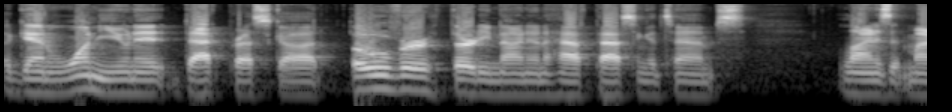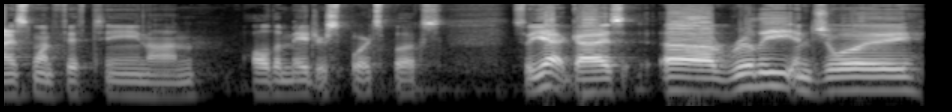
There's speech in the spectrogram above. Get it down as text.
Again, one unit, Dak Prescott, over 39 and a half passing attempts. Line is at minus 115 on all the major sports books. So yeah, guys, uh, really enjoy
